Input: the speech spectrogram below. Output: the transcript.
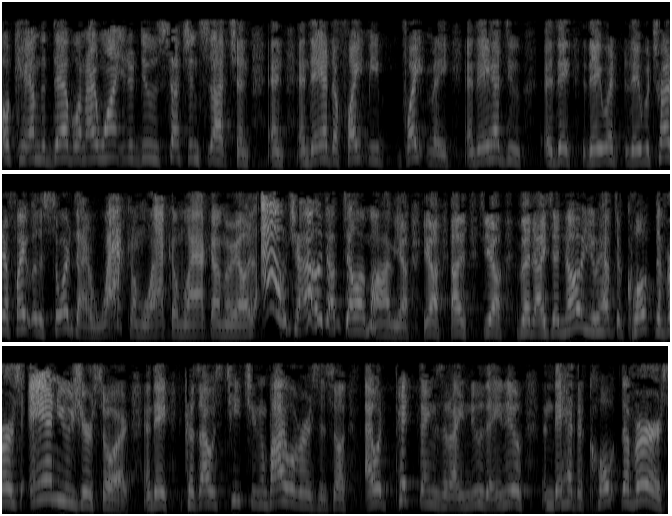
okay, I'm the devil and I want you to do such and such. And, and, and they had to fight me, fight fight me, and they had to, they, they would, they would try to fight with the swords. I whack them, whack them, whack them. You know, ouch, ouch! I'm telling mom, know, you uh, know. But I said, no, you have to quote the verse and use your sword. And they, because I was teaching them Bible verses, so I would pick things that I knew they knew, and they had to quote the verse.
